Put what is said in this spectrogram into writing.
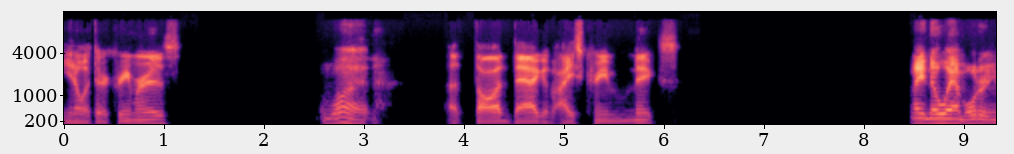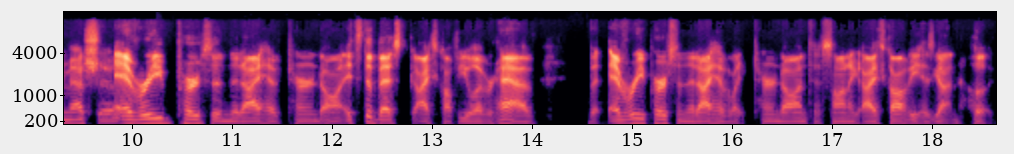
you know what their creamer is? What? A thawed bag of ice cream mix. Ain't no way I'm ordering that shit. every person that I have turned on, it's the best iced coffee you'll ever have. But every person that I have like turned on to Sonic iced coffee has gotten hooked.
